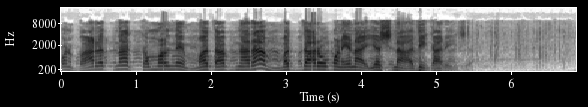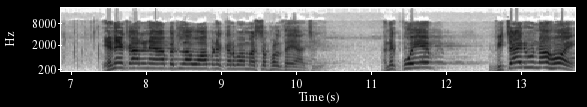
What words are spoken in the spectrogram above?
પણ ભારતના કમળને મત આપનારા મતદારો પણ એના યશના અધિકારી છે. એને કારણે આ બદલાવો આપણે કરવામાં સફળ થયા છીએ. અને કોઈએ વિચાર્યું ન હોય,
